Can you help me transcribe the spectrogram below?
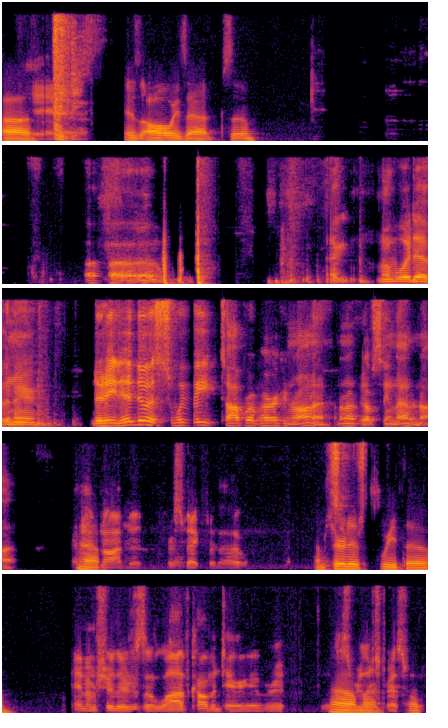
uh, Yeah. is always at. So Uh, hey, my boy Devin here. Dude, he did do a sweet top rope Hurricanrana. I don't know if y'all seen that or not. I No. have not, but respect for that. I'm sure it is sweet though. And I'm sure there's a live commentary over it. It's Oh really my stressful.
